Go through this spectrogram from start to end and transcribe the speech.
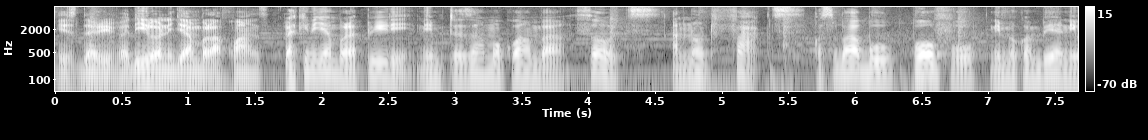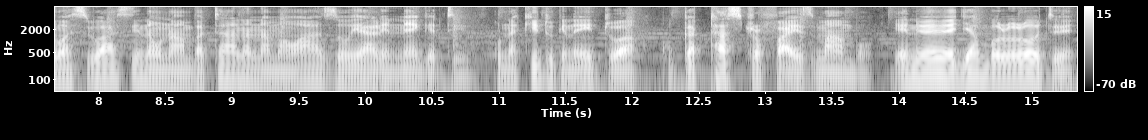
is delivered. Hilo ni jambo la kwanza. Lakini jambo la pili ni mtazamo kwamba thoughts are not facts. Kwa sababu hofu nimekwambia ni wasiwasi na unaambatana na mawazo yale negative. Kuna kitu kinaitwa kukatastrophize mambo. Yaani wewe jambo lolote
